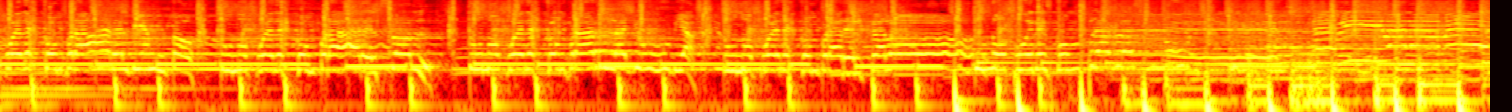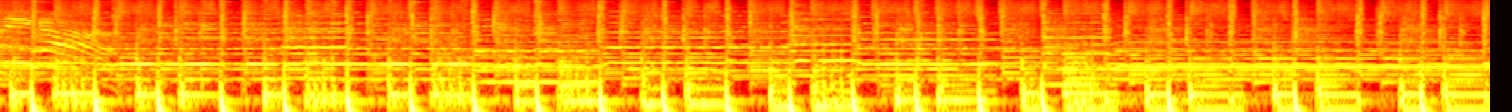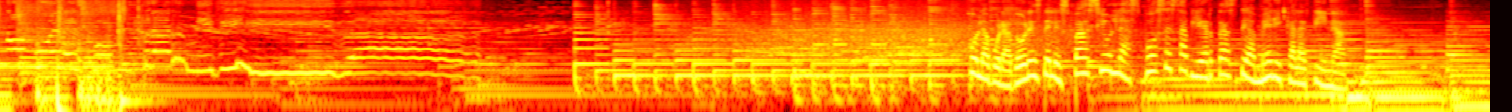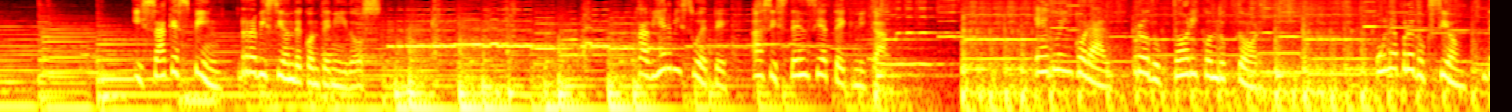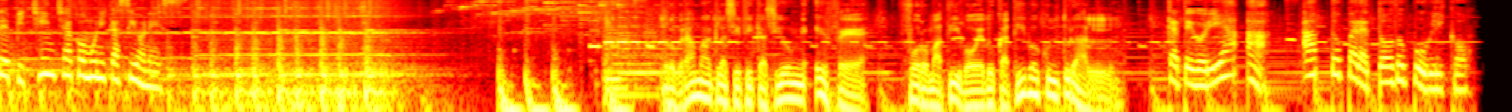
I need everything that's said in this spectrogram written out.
Colaboradores del espacio Las Voces Abiertas de América Latina. Isaac Spin, revisión de contenidos. Javier Bisuete, asistencia técnica. Edwin Coral, productor y conductor. Una producción de Pichincha Comunicaciones. Programa clasificación F. Formativo Educativo Cultural. Categoría A. Apto para todo público.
